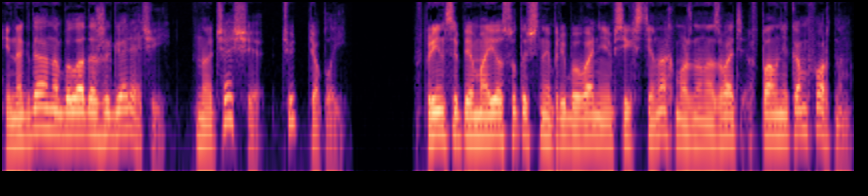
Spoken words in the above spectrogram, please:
Иногда она была даже горячей, но чаще чуть теплой. В принципе, мое суточное пребывание в сих стенах можно назвать вполне комфортным.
